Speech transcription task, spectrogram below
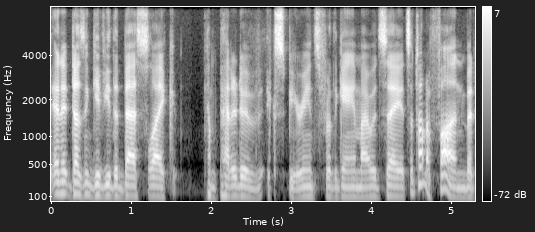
and it doesn't give you the best like competitive experience for the game. I would say it's a ton of fun, but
